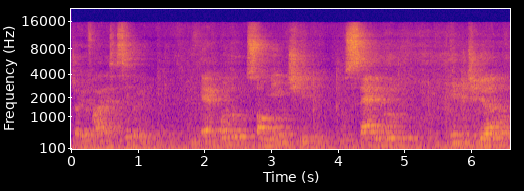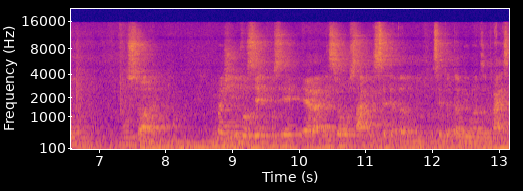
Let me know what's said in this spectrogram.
Já ouviu falar dessa síndrome? É quando somente o cérebro reptiliano funciona. Imagine você, que você era esse homo sapiens 70, 70 mil anos atrás,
